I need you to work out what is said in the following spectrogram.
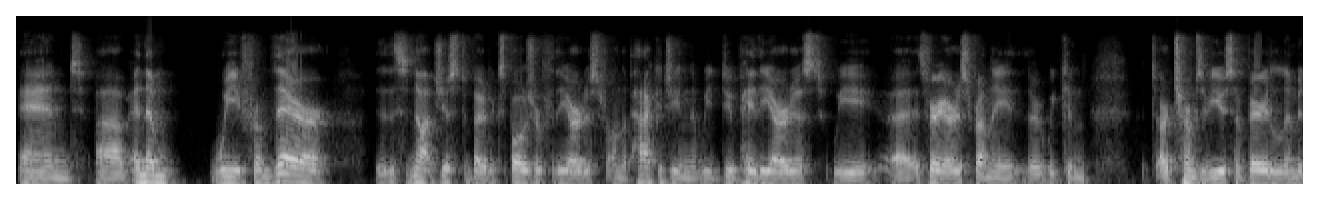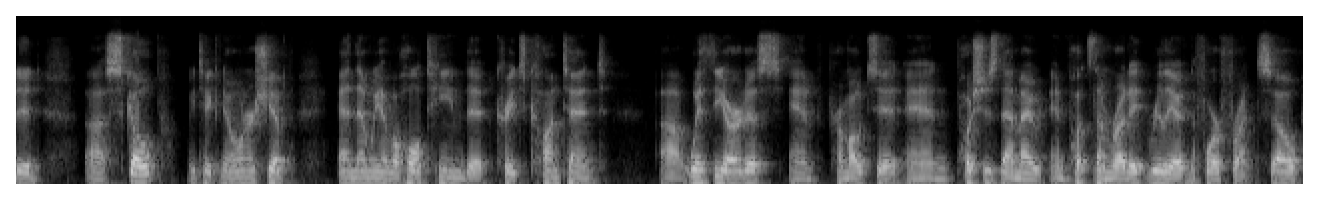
And uh, and then we from there this is not just about exposure for the artist on the packaging that we do pay the artist. We uh, it's very artist friendly. There we can our terms of use have very limited uh, scope. We take no ownership, and then we have a whole team that creates content uh, with the artists and promotes it and pushes them out and puts them really, really out in the forefront. So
